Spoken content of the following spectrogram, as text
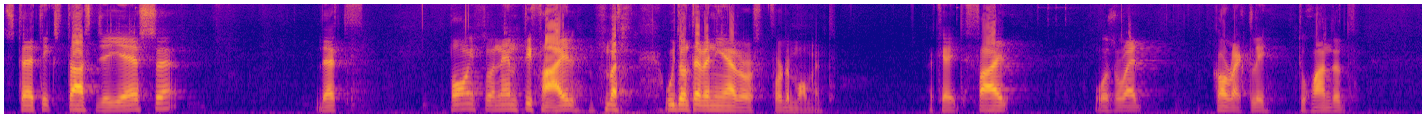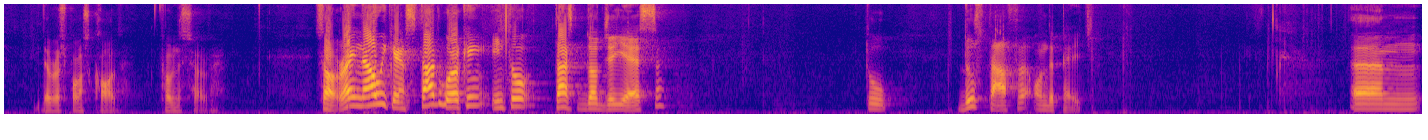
static task.js that points to an empty file but we don't have any errors for the moment okay the file was read correctly 200 the response code from the server so right now we can start working into task.js to do stuff on the page. Um,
